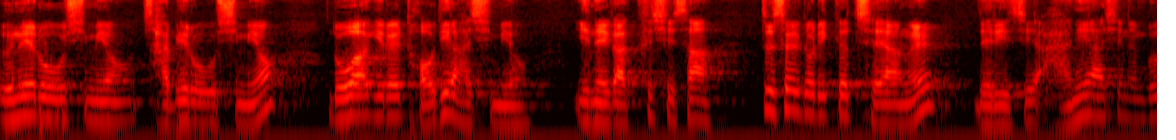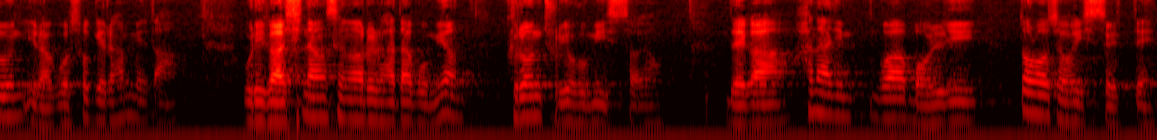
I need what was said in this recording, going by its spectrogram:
은혜로우시며 자비로우시며 노하기를 더디하시며 이내가 크시사 뜻을 돌이켜 재앙을 내리지 아니하시는 분이라고 소개를 합니다. 우리가 신앙생활을 하다 보면 그런 두려움이 있어요. 내가 하나님과 멀리 떨어져 있을 때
